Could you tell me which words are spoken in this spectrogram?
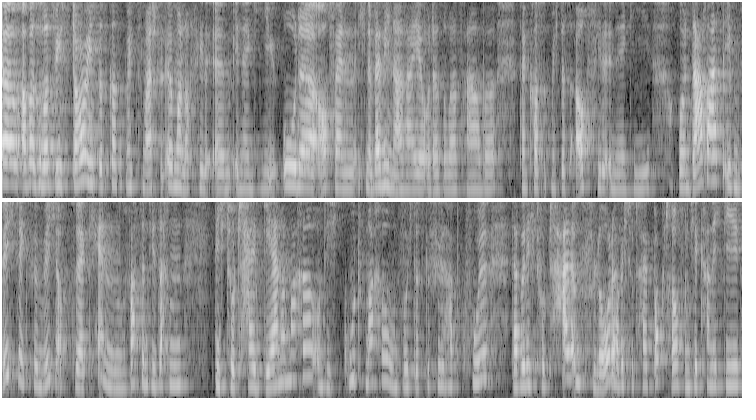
Ähm, aber sowas wie Stories, das kostet mich zum Beispiel immer noch viel ähm, Energie. Oder auch wenn ich eine Webinarreihe oder sowas habe, dann kostet mich das auch viel Energie. Und da war es eben wichtig für mich auch zu erkennen, was sind die Sachen, die ich total gerne mache und die ich gut mache und wo ich das Gefühl habe, cool, da bin ich total im Flow, da habe ich total Bock drauf und hier kann ich die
